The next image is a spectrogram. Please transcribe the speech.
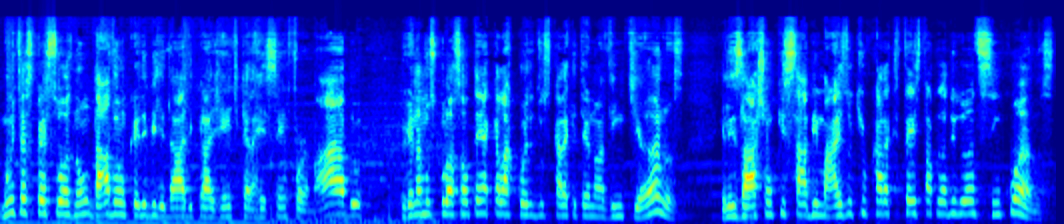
muitas pessoas não davam credibilidade pra gente que era recém-formado, porque na musculação tem aquela coisa dos caras que treinam há 20 anos, eles acham que sabe mais do que o cara que fez faculdade durante 5 anos.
